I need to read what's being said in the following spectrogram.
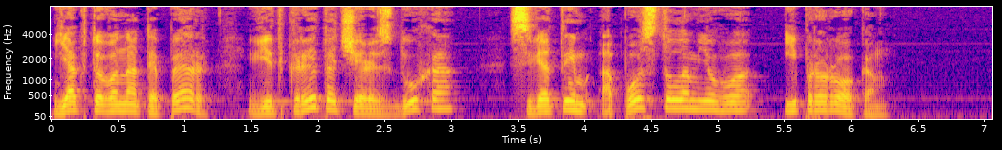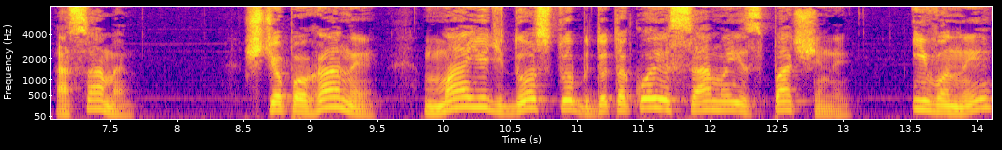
як то вона тепер відкрита через Духа святим апостолам Його і пророкам. А саме, що погани мають доступ до такої самої спадщини, і вони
